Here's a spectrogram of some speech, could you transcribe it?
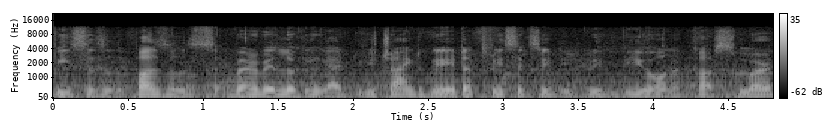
pieces of the puzzles where we're looking at, you're trying to create a 360 degree view on a customer,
